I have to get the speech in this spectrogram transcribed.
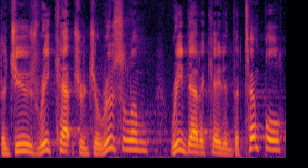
the Jews recaptured Jerusalem, rededicated the temple,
